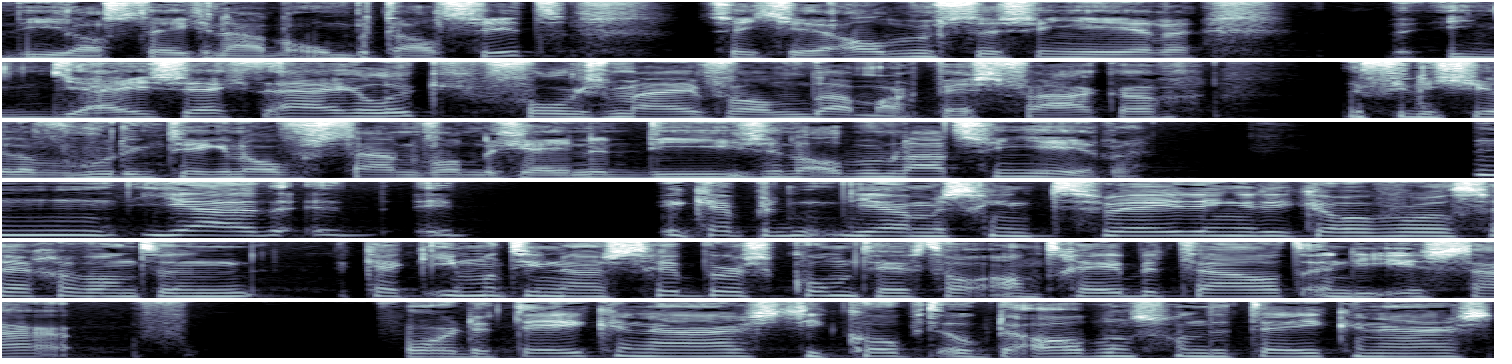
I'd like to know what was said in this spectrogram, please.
die als tekenaar er onbetaald zit. Zit je albums te signeren. Jij zegt eigenlijk, volgens mij, van daar mag best vaker een financiële vergoeding tegenover staan van degene die zijn album laat signeren. Mm, Ja, ik, heb ja, misschien twee dingen die ik erover wil zeggen. Want een, kijk, iemand die naar een stripbeurs komt, heeft al entree betaald. En die is daar voor de tekenaars. Die koopt ook de albums van de tekenaars.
